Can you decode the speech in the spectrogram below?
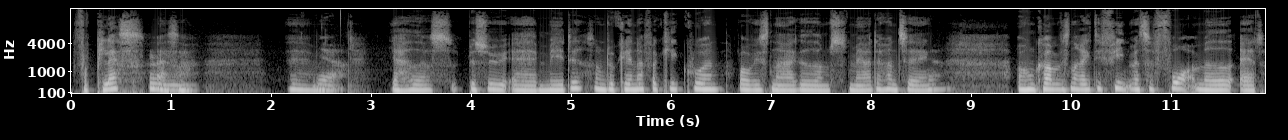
får plads. Mm. Altså, øhm, Ja. Jeg havde også besøg af Mette, som du kender fra Kikkuren, hvor vi snakkede om smertehåndtering. Ja. Og hun kom med sådan en rigtig fin metafor med, at,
